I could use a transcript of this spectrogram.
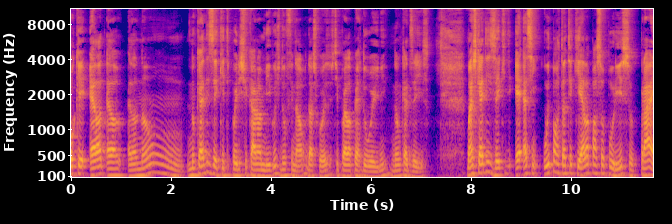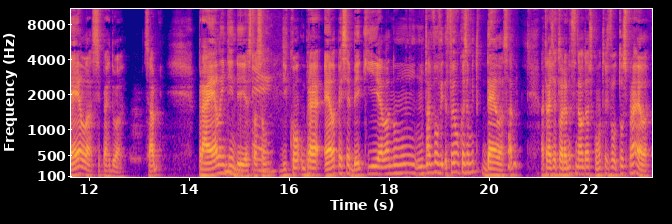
Porque ela, ela, ela não. Não quer dizer que, tipo, eles ficaram amigos no final das coisas. Tipo, ela perdoa ele. Não quer dizer isso. Mas quer dizer que, é, assim, o importante é que ela passou por isso pra ela se perdoar, sabe? Pra ela entender a situação, É. de pra ela perceber que ela não, não tá envolvida. Foi uma coisa muito dela, sabe? A trajetória, no final das contas, voltou-se pra ela.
